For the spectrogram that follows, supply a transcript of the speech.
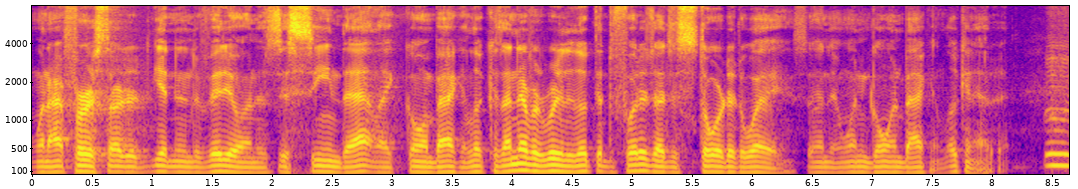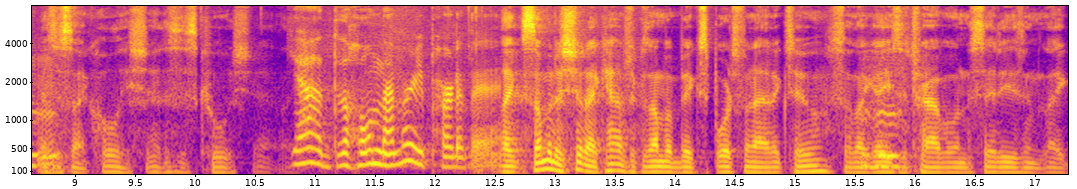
when- I first started getting into video and it's just seeing that like going back and look because I never really looked at the footage. I just stored it away. So and then when going back and looking at it, Mm-hmm. it's just like holy shit, this is cool shit. Like, yeah, the whole memory part of it. like some of the shit I capture because I'm a big sports fanatic too. So like I used Mm-hmm. to travel in the cities and like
